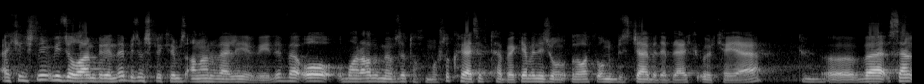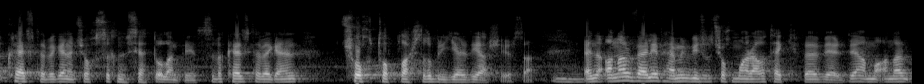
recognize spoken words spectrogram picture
Əkinçinin videoların birində bizim spikerimiz Anar Vəliyev idi və o maraqlı bir mövzuya toxunmuşdu. Kreativ təbəqə və necə olar ki, onu biz cəlb edə bilərik ölkəyə. Hı. Və sən kreativ təbəqə ilə çox sıx ünsiyyətdə olan bir insansın və kreativ təbəqənin çox toplaşdığı bir yerdə yaşayırsan. Hı. Yəni Anar Vəliyev həmin videoda çox maraqlı təkliflər verdi, amma Anar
